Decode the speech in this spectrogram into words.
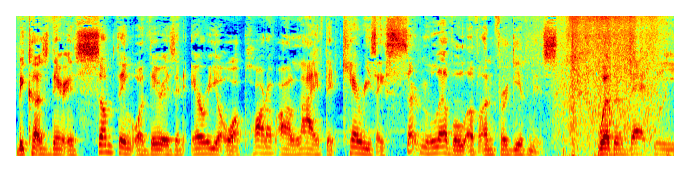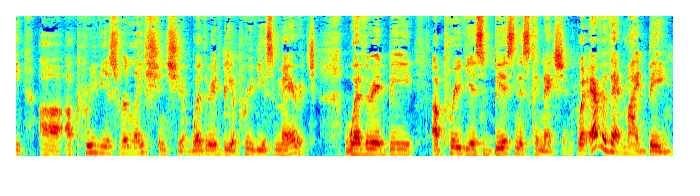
because there is something or there is an area or a part of our life that carries a certain level of unforgiveness. Whether that be uh, a previous relationship, whether it be a previous marriage, whether it be a previous business connection, whatever that might be,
